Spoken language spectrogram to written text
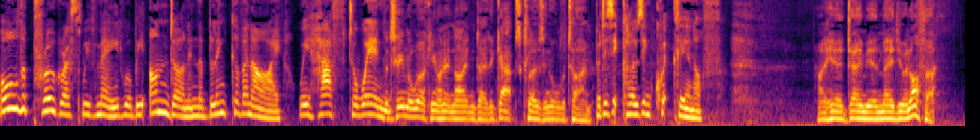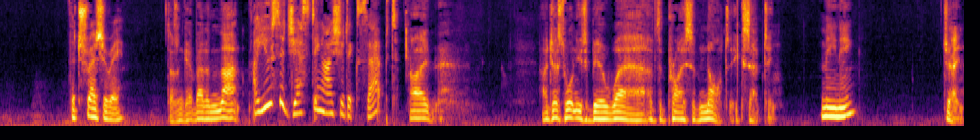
All the progress we've made will be undone in the blink of an eye. We have to win. The team are working on it night and day. The gap's closing all the time. But is it closing quickly enough? I hear Damien made you an offer. The Treasury. Doesn't get better than that. Are you suggesting I should accept? I. I just want you to be aware of the price of not accepting. Meaning? Jane,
